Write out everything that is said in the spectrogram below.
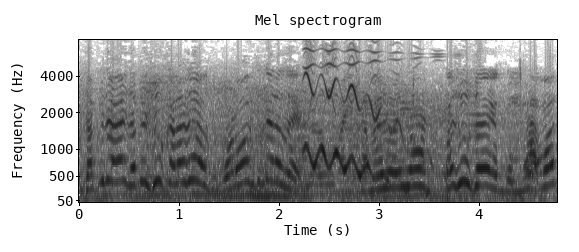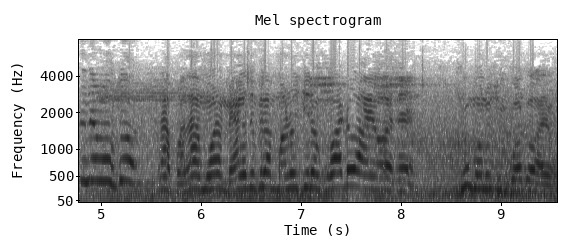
ધપી દે ધપી શું કરે છે ભણવા શું કરે છે કશું છે અવાજ ને ઓળખતો ના ભલા મોણ મેં કીધું પેલા મનુજી નો ગોડો આવ્યો છે શું મનુજી ગોડો આવ્યો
